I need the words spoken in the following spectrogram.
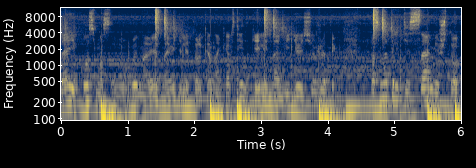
Да и космос вы, наверное, видели только на картинке или на видеосюжетах. Посмотрите сами, что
